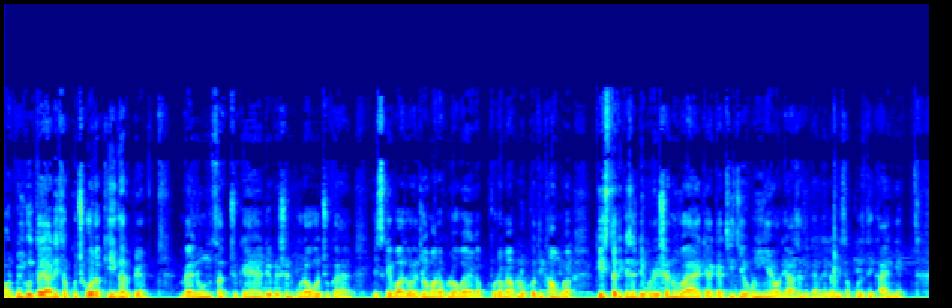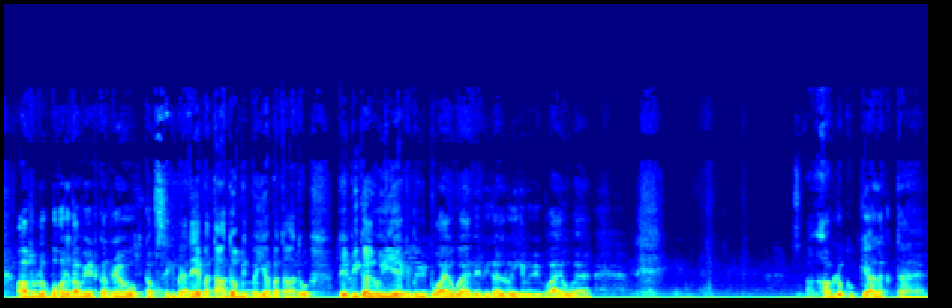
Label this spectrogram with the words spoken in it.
और बिल्कुल तैयारी सब कुछ हो रखी है घर पे। बैलून सज चुके हैं, डेकोरेशन पूरा हो चुका है। इसके बाद वाला जो हमारा ब्लॉग आएगा, पूरा मैं आप लोग को दिखाऊँगा किस तरीके से डेकोरेशन हुआ है क्या क्या चीज़ें हुई हैं और यहाँ से निकलने का भी सब कुछ दिखाएँगे। आप सब लोग बहुत ज़्यादा वेट कर रहे हो, कब से अरे, बता दो अमित भैया, बता दो। बेबी गर्ल हुई है कि बेबी बॉय हुआ है बेबी गर्ल हुई कि बेबी बॉय हुआ है। आप लोग को क्या लगता है?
